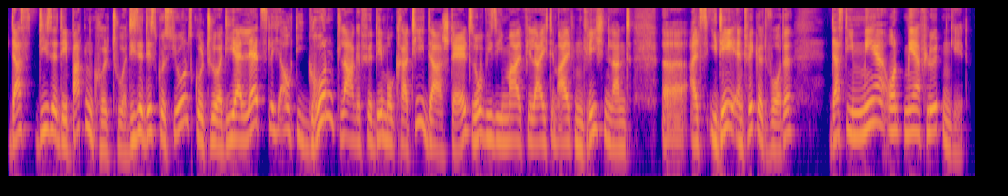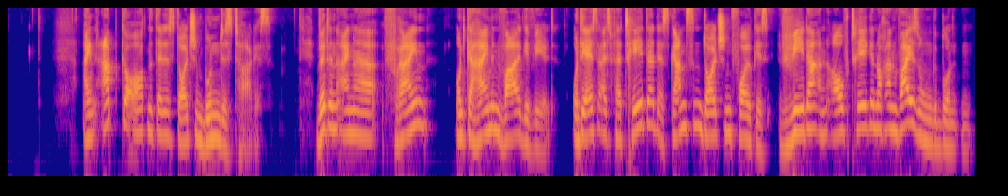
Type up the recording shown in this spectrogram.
dass diese Debattenkultur, diese Diskussionskultur, die ja letztlich auch die Grundlage für Demokratie darstellt, so wie sie mal vielleicht im alten Griechenland äh, als Idee entwickelt wurde, dass die mehr und mehr flöten geht. Ein Abgeordneter des Deutschen Bundestages wird in einer freien und geheimen Wahl gewählt. Und er ist als Vertreter des ganzen deutschen Volkes weder an Aufträge noch an Weisungen gebunden,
